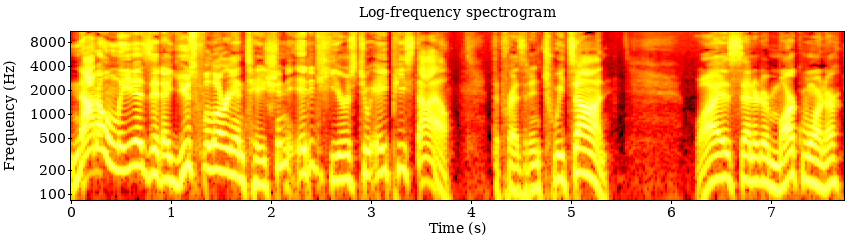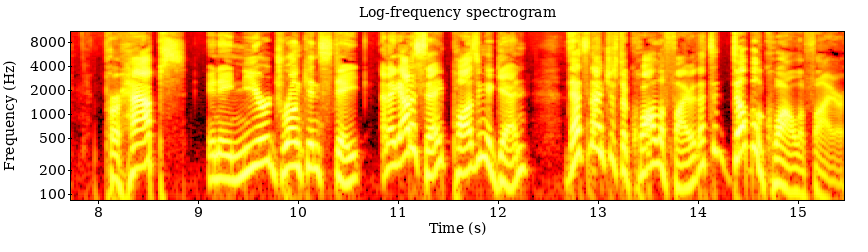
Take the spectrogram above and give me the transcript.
not only is it a useful orientation, it adheres to AP style. The president tweets on Why is Senator Mark Warner, perhaps in a near drunken state, and I gotta say, pausing again, that's not just a qualifier, that's a double qualifier.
